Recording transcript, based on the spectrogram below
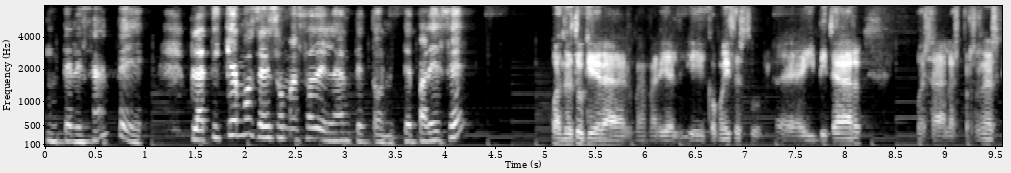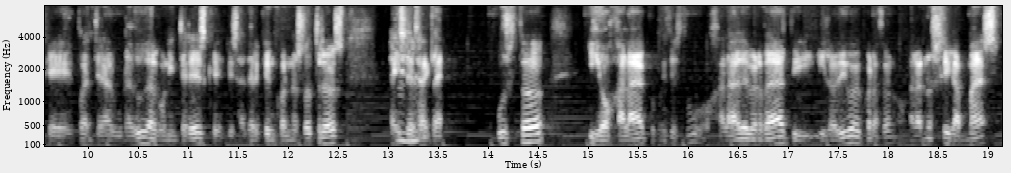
Interesante. Platiquemos de eso más adelante, Tony, ¿te parece? Cuando tú quieras, Mariel. Y como dices tú, eh, invitar pues, a las personas que puedan tener alguna duda, algún interés, que, se acerquen con nosotros. Ahí se les aclara justo. Y ojalá, como dices tú, ojalá de verdad, y, lo digo de corazón, ojalá nos sigan más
